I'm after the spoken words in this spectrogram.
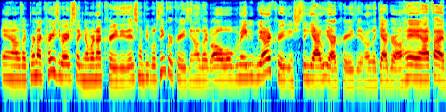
And I was like, we're not crazy, right? She's like, no, we're not crazy. They just want people to think we're crazy. And I was like, oh, well, maybe we are crazy. And she said, yeah, we are crazy. And I was like, yeah, girl, hey, high five.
